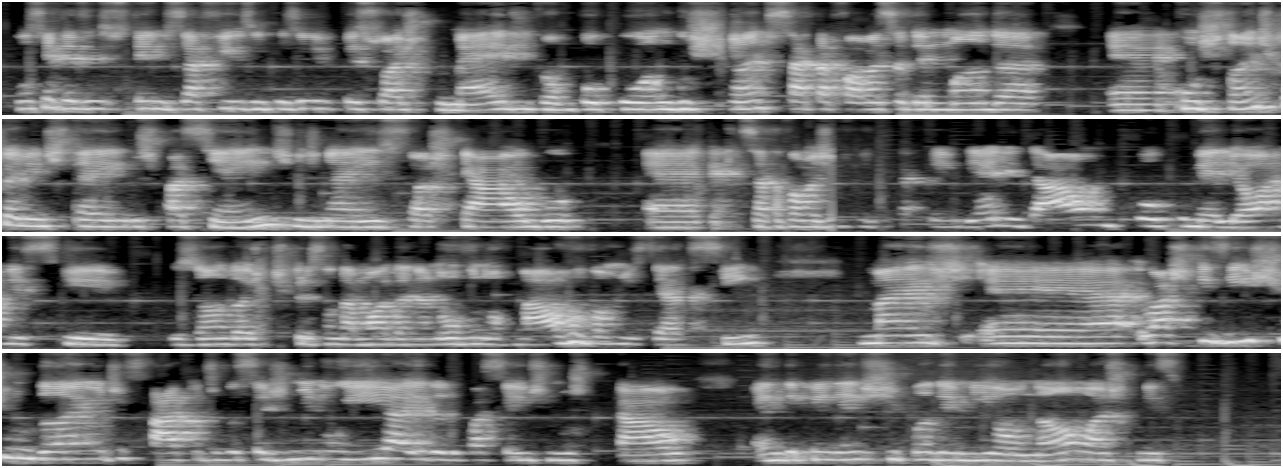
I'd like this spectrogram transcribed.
com certeza isso tem desafios, inclusive pessoais para o médico, é um pouco angustiante, de certa forma, essa demanda é, constante que a gente tem dos pacientes, né? Isso acho que é algo é, que, de certa forma, a gente tem que aprender a lidar um pouco melhor nesse, usando a expressão da moda, né? Novo normal, vamos dizer assim. Mas é, eu acho que existe um ganho, de fato, de você diminuir a ida do paciente no hospital, é, independente de pandemia ou não. Acho que nesse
